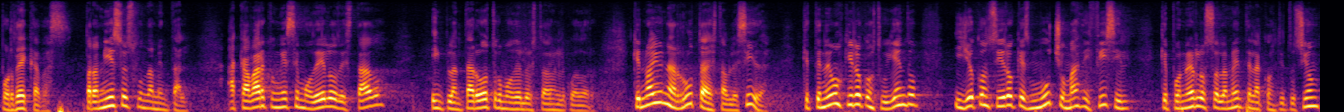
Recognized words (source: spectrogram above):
por décadas. Para mí eso es fundamental, acabar con ese modelo de Estado e implantar otro modelo de Estado en el Ecuador. Que no hay una ruta establecida, que tenemos que irlo construyendo y yo considero que es mucho más difícil que ponerlo solamente en la Constitución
